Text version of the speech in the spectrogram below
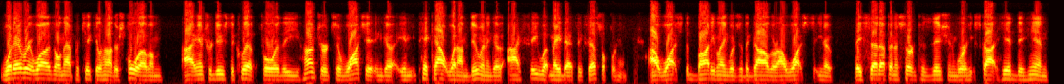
Whatever it was on that particular hunt, there's four of them I introduced a clip for the hunter to watch it and go and pick out what I'm doing and go, I see what made that successful for him. I watched the body language of the gobbler. I watched, you know, they set up in a certain position where he, Scott hid the hen,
